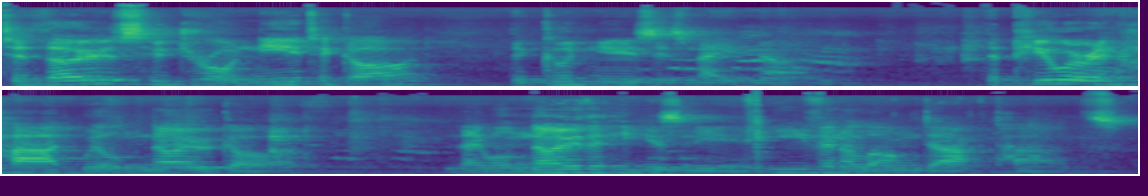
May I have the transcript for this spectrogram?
To those who draw near to God, the good news is made known. The pure in heart will know God. They will know that He is near, even along dark paths.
